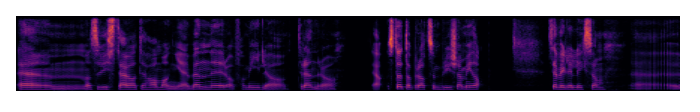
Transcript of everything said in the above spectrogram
Um, og så visste jeg jo at jeg har mange venner og familie og trenere og ja, støtteapparat som bryr seg mye, da. Så jeg ville liksom uh,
